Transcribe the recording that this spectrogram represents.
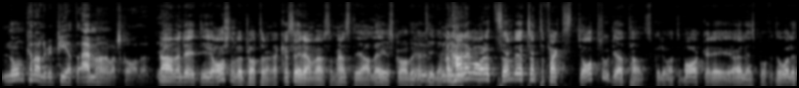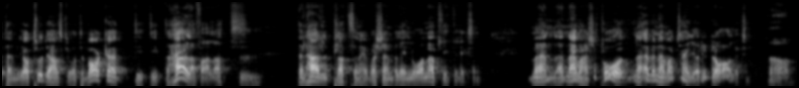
Någon kan aldrig bli petad. Nej, men han har varit skadad. Ja, men det, det är jag som vill prata om det. Jag kan säga det om vem som helst. Det är alla är ju skadade hela tiden. men det- han har varit, sen vet jag inte faktiskt, jag trodde att han skulle vara tillbaka. Det är jag är läst på för dåligt här, men jag trodde han skulle vara tillbaka till, till det här i alla fall. Att Mm. Den här platsen har ju bara Chamberlain lånat lite liksom. Men nej, men han kör på, även den här matchen, han gör det bra liksom. Ja.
